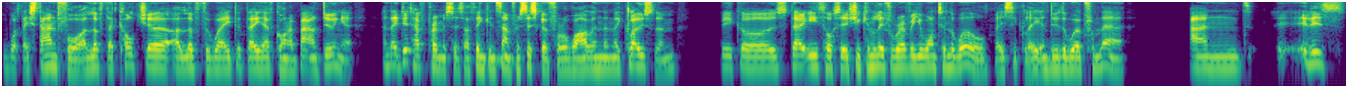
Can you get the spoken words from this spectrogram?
what they stand for. I love their culture. I love the way that they have gone about doing it. And they did have premises, I think, in San Francisco for a while, and then they closed them because their ethos is you can live wherever you want in the world, basically, and do the work from there. And it is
